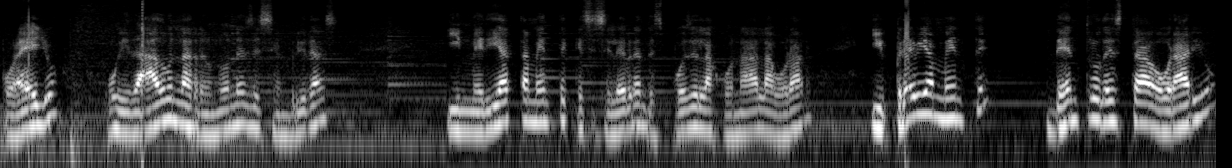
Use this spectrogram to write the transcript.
Por ello, cuidado en las reuniones decembridas inmediatamente que se celebren después de la jornada laboral y previamente dentro de este horario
